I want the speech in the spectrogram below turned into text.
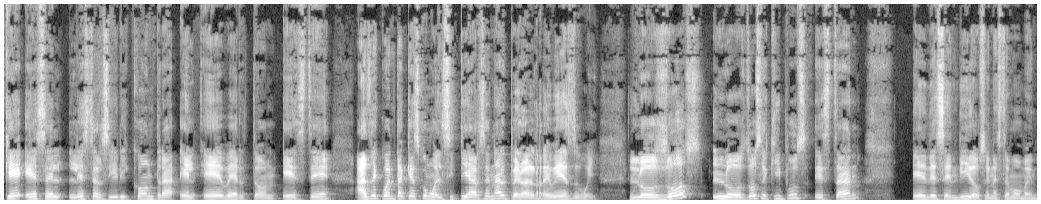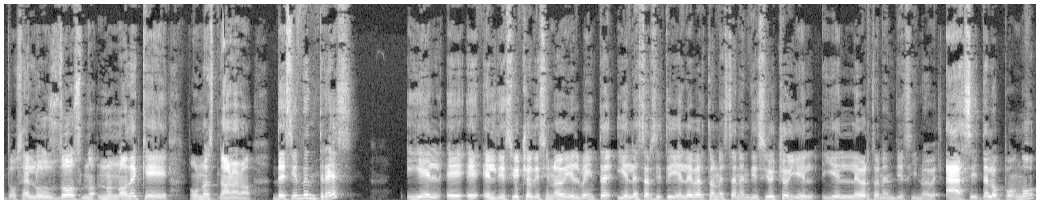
que es el Leicester City contra el Everton. Este, haz de cuenta que es como el City Arsenal, pero al revés, güey. Los dos, los dos equipos están eh, descendidos en este momento. O sea, los dos, no, no, no de que uno es, no, no, no. Descienden tres y el, eh, el 18, el 19 y el 20 y el Leicester City y el Everton están en 18 y el, y el Everton en 19. Así te lo pongo.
